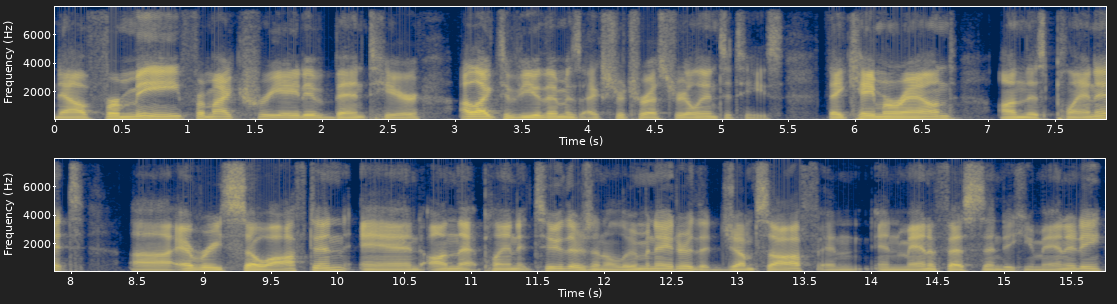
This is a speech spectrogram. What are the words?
Now for me for my creative bent here i like to view them as extraterrestrial entities. They came around on this planet uh, every so often, and on that planet too, there's an illuminator that jumps off and and manifests into humanity,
